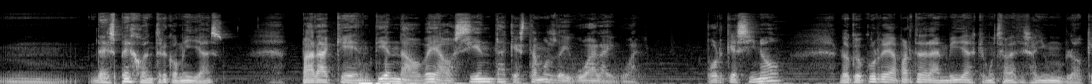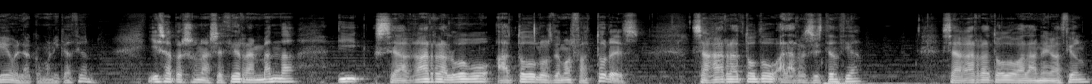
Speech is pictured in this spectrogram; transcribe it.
Mm, de espejo, entre comillas, para que entienda o vea o sienta que estamos de igual a igual. Porque si no, lo que ocurre aparte de la envidia es que muchas veces hay un bloqueo en la comunicación. Y esa persona se cierra en banda y se agarra luego a todos los demás factores. Se agarra todo a la resistencia, se agarra todo a la negación,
